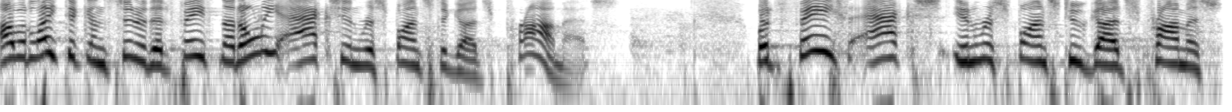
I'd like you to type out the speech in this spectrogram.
I would like to consider that faith not only acts in response to God's promise, but faith acts in response to God's promise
